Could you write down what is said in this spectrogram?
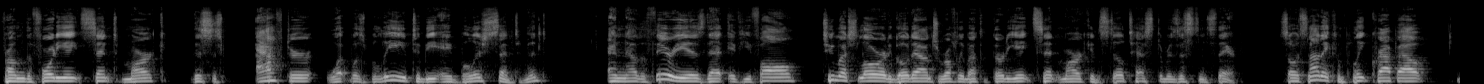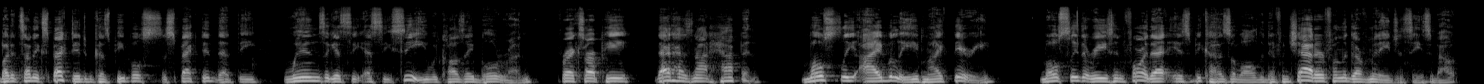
from the 48 cent mark. This is after what was believed to be a bullish sentiment. And now the theory is that if you fall too much lower to go down to roughly about the 38 cent mark and still test the resistance there. So it's not a complete crap out, but it's unexpected because people suspected that the wins against the SEC would cause a bull run for XRP. That has not happened. Mostly, I believe, my theory, mostly the reason for that is because of all the different chatter from the government agencies about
